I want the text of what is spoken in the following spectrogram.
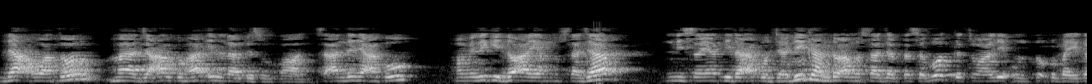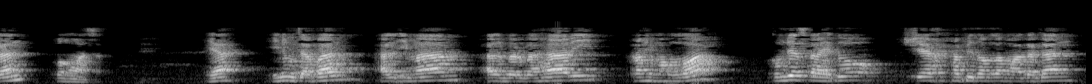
da'watun ma ja'altuha illa fi sultan." Seandainya aku memiliki doa yang mustajab, niscaya tidak aku jadikan doa mustajab tersebut kecuali untuk kebaikan penguasa. Ya, ini ucapan Al-Imam Al-Barbahari rahimahullah. Kemudian setelah itu Syekh Hafizullah mengatakan,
